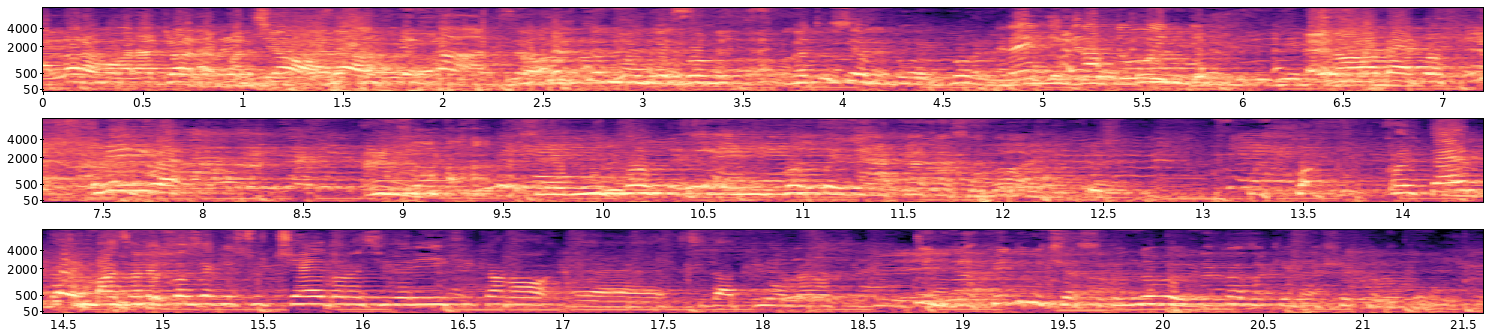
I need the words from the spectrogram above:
allora avevo ragione. Ma questo è un modo come- Ma tu sei un borbone. Reti un gratuiti. No, vabbè, comunque, Sei il nipote, sei il nipote della casa Savoia. Col tempo, in base alle cose che succedono e si verificano, eh, si dà più o meno fiducia. Quindi la fiducia secondo voi è una cosa che nasce col tempo.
